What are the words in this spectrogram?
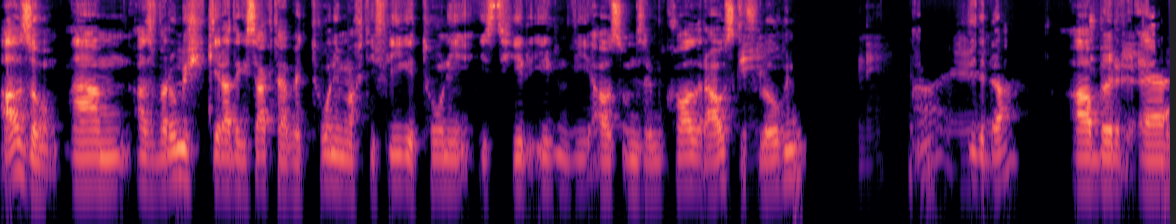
Also, ähm, also warum ich gerade gesagt habe, Toni macht die Fliege. Toni ist hier irgendwie aus unserem Call rausgeflogen. Nee. Ah, ist wieder da. Aber äh,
